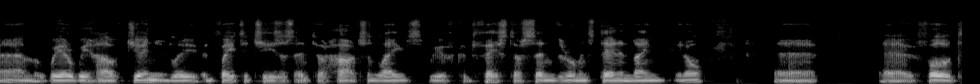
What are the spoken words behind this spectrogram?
um, where we have genuinely invited Jesus into our hearts and lives. We have confessed our sins, Romans 10 and 9, you know, uh, uh, followed,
